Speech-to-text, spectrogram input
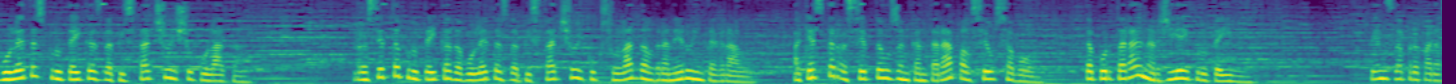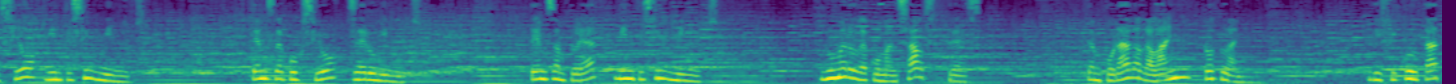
Boletes proteiques de pistatxo i xocolata. Recepta proteica de boletes de pistatxo i coxolat del granero integral. Aquesta recepta us encantarà pel seu sabor. T'aportarà energia i proteïna. Temps de preparació, 25 minuts. Temps de cocció, 0 minuts. Temps empleat, 25 minuts. Número de comensals, 3. Temporada de l'any, tot l'any. Dificultat,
